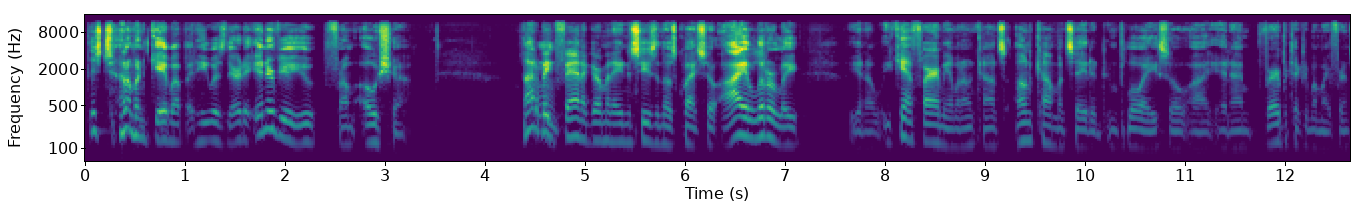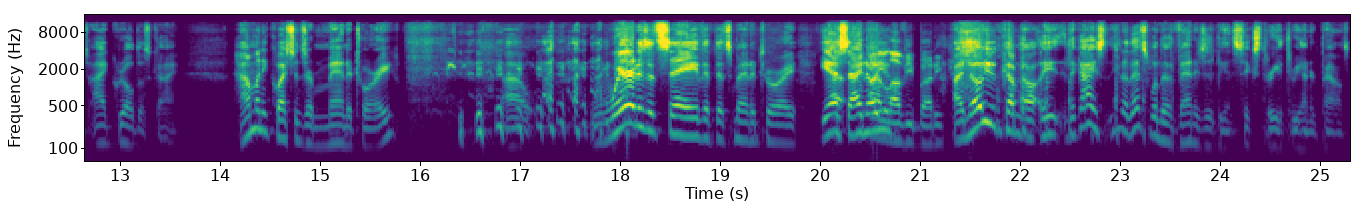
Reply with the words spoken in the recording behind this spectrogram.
This gentleman came up and he was there to interview you from OSHA. Not a big hmm. fan of government agencies and those questions. So I literally, you know, you can't fire me. I'm an uncons- uncompensated employee. So I and I'm very protective of my friends. I grilled this guy. How many questions are mandatory? uh, where does it say that that's mandatory? Yes, I know. I you, love you, buddy. I know you come to he, the guys. You know that's one of the advantages of being 6'3", 300 pounds.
